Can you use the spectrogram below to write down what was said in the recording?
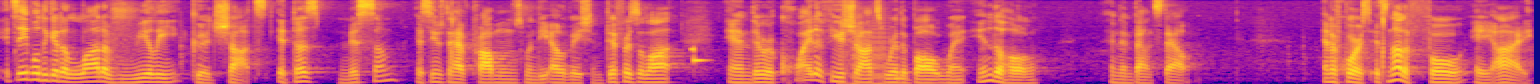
it's able to get a lot of really good shots. It does miss some. It seems to have problems when the elevation differs a lot, and there were quite a few shots where the ball went in the hole and then bounced out. And of course, it's not a full AI.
